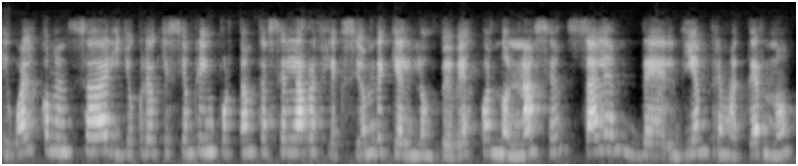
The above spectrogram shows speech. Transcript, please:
igual comenzar y yo creo que siempre es importante hacer la reflexión de que los bebés cuando nacen salen del vientre materno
